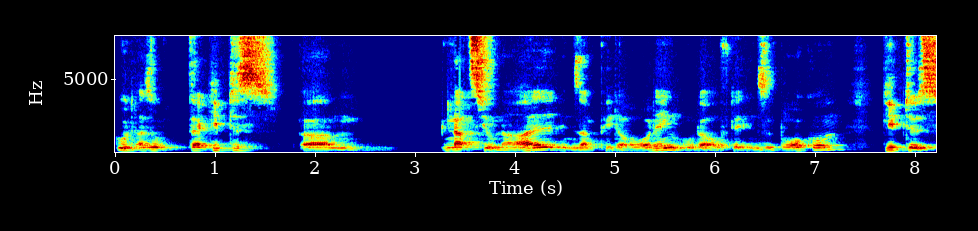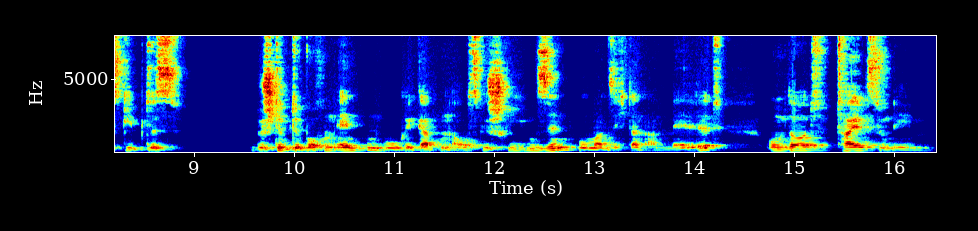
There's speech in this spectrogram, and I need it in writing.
Gut, also da gibt es ähm, national in St. Peter-Ording oder auf der Insel Borkum gibt es, gibt es bestimmte Wochenenden, wo Regatten ausgeschrieben sind, wo man sich dann anmeldet, um dort teilzunehmen.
